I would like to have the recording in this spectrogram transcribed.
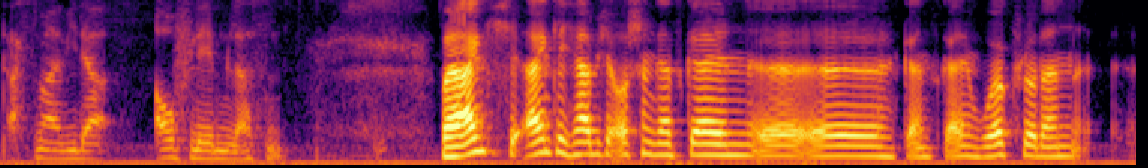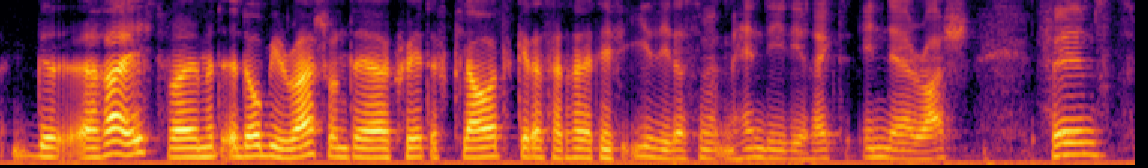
das mal wieder aufleben lassen. Weil eigentlich, eigentlich habe ich auch schon ganz geilen, äh, äh ganz geilen Workflow dann erreicht, weil mit Adobe Rush und der Creative Cloud geht das halt relativ easy, dass du mit dem Handy direkt in der Rush filmst.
